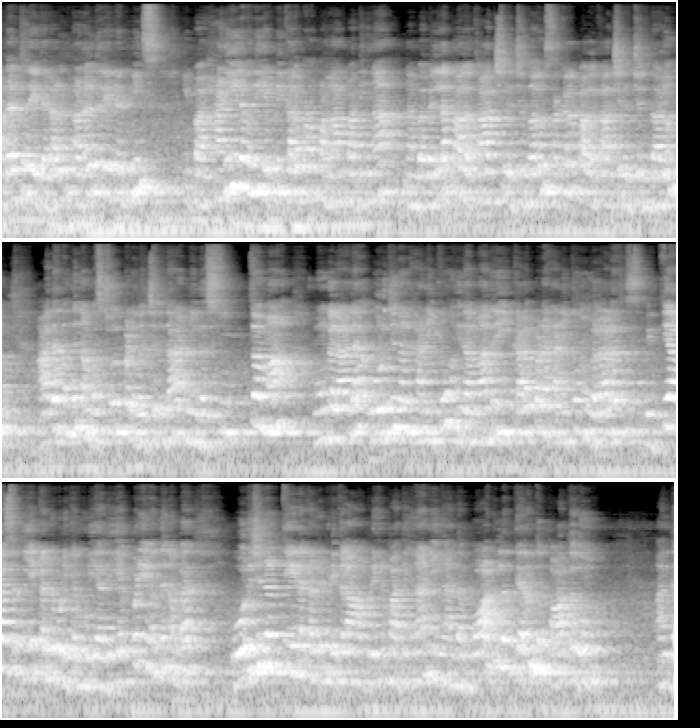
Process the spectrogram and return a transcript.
அடல்டரேட்டட் அடல்டரேட்டட் மீன்ஸ் இப்போ ஹனியில் வந்து எப்படி கலப்படம் பண்ணலாம் பார்த்தீங்கன்னா நம்ம வெள்ளப்பாக காய்ச்சி வச்சிருந்தாலும் சக்கரைப்பாக காய்ச்சி வச்சிருந்தாலும் அதை வந்து நம்ம ஸ்டோர் பண்ணி வச்சிருந்தா நீங்கள் சுத்தமாக உங்களால் ஒரிஜினல் ஹனிக்கும் இதை மாதிரி கலப்பட ஹனிக்கும் உங்களால் வித்தியாசத்தையே கண்டுபிடிக்க முடியாது. எப்படி வந்து நம்ம ஒரிஜினல் தேனை கண்டுபிடிக்கலாம் அப்படின்னு பார்த்தீங்கன்னா நீங்கள் அந்த பாட்டிலை திறந்து பார்த்ததும் அந்த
